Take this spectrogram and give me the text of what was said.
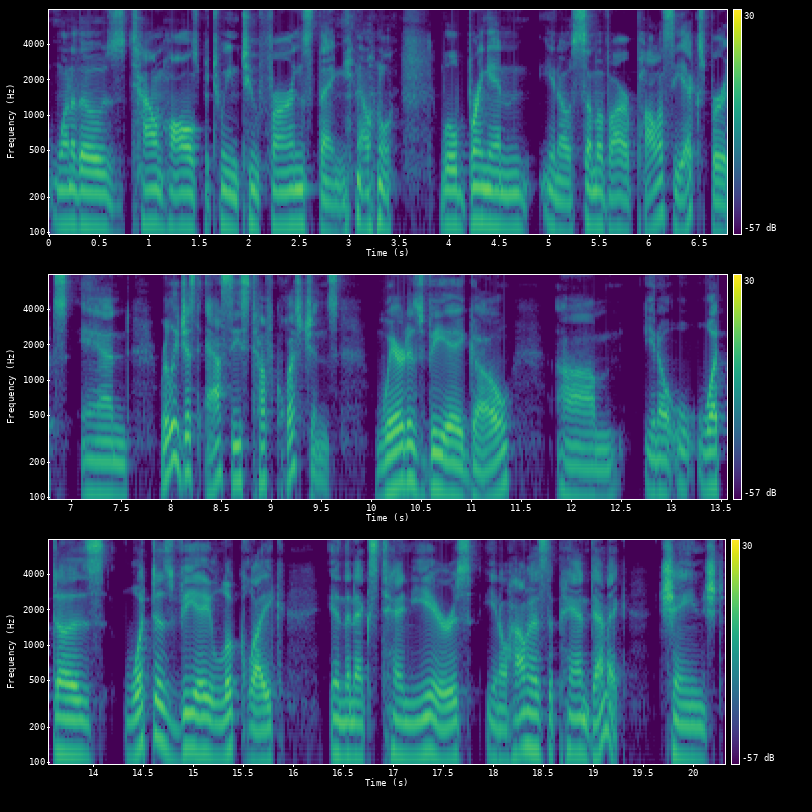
one of those town halls between two ferns thing. You know, we'll, bring in, you know, some of our policy experts and really just ask these tough questions. Where does VA go? Um, you know, what does what does VA look like in the next 10 years? You know, how has the pandemic changed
